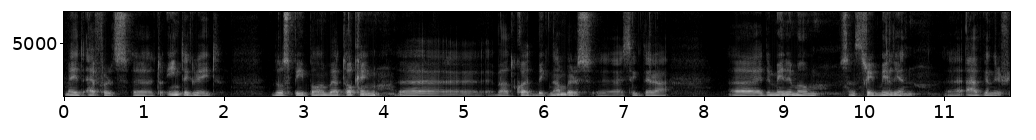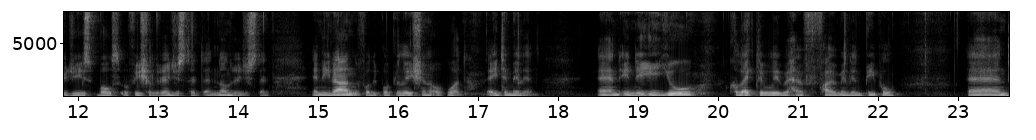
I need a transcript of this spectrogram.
made efforts uh, to integrate those people. And we're talking uh, about quite big numbers. Uh, I think there are, uh, at the minimum, some 3 million Afghan refugees, both officially registered and non registered. In Iran, for the population of what? 80 million. And in the EU, collectively, we have 5 million people. And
